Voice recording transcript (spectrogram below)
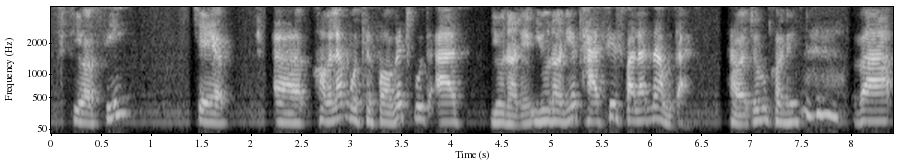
سیاسی که کاملا متفاوت بود از یونانی. یونانی تأسیس بلد نبودن. توجه می‌کنید و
